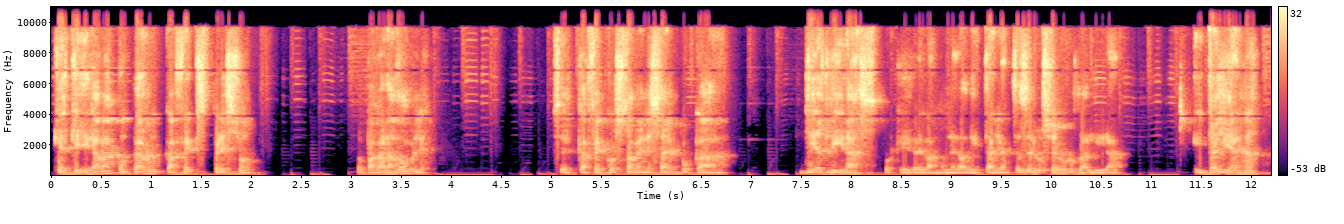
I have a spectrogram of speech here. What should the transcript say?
que el que llegaba a comprar un café expreso lo pagara doble. El café costaba en esa época 10 liras, porque era la moneda de Italia antes de los euros, la lira italiana,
